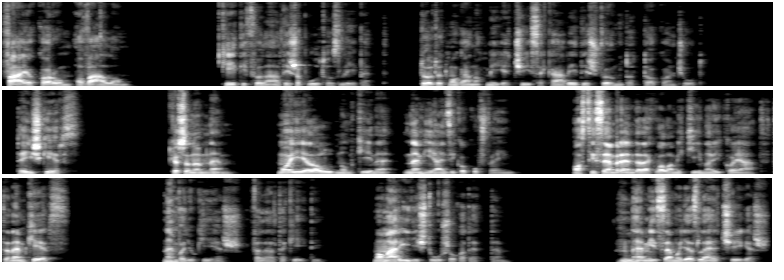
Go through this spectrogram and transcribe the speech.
Fáj a karom, a vállam. Kéti fölállt és a pulthoz lépett. Töltött magának még egy csésze kávét, és fölmutatta a kancsót. Te is kérsz? Köszönöm, nem. Ma éjjel aludnom kéne, nem hiányzik a koffein. Azt hiszem, rendelek valami kínai kaját. Te nem kérsz? Nem vagyok éhes, felelte Kéti. Ma már így is túl sokat ettem. Nem hiszem, hogy ez lehetséges.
